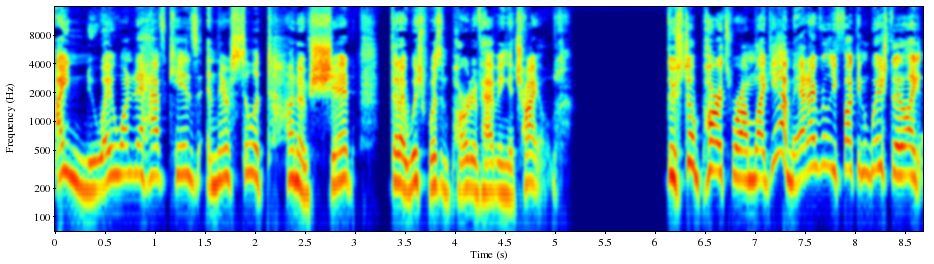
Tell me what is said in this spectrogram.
I knew I wanted to have kids, and there's still a ton of shit that I wish wasn't part of having a child there's still parts where I'm like, yeah, man, I really fucking wish that like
